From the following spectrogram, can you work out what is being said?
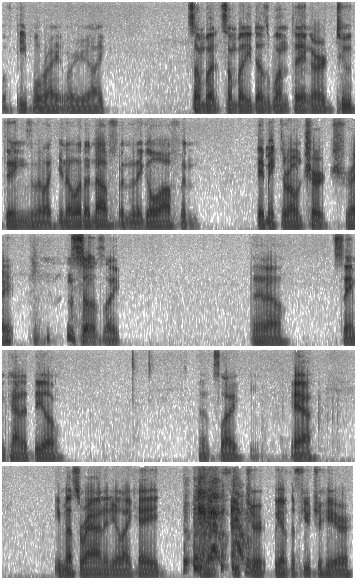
of people, right? Where you're like, somebody somebody does one thing or two things, and they're like, you know what, enough, and then they go off and they make their own church, right? so it's like, you know, same kind of deal. It's like, yeah, you mess around and you're like, hey, we have the future. We have the future here.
